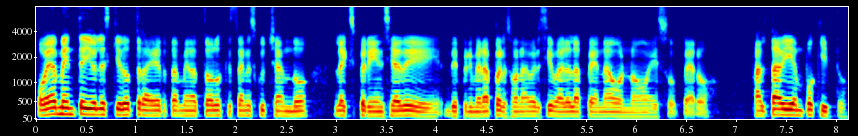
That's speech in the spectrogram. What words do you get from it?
Obviamente yo les quiero traer también a todos los que están escuchando la experiencia de, de primera persona, a ver si vale la pena o no eso, pero falta bien poquito.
